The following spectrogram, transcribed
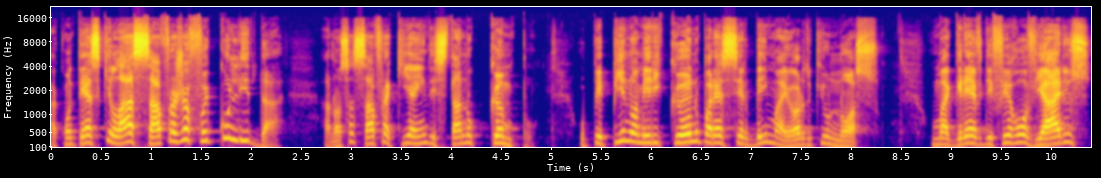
Acontece que lá a safra já foi colhida. A nossa safra aqui ainda está no campo. O pepino americano parece ser bem maior do que o nosso. Uma greve de ferroviários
